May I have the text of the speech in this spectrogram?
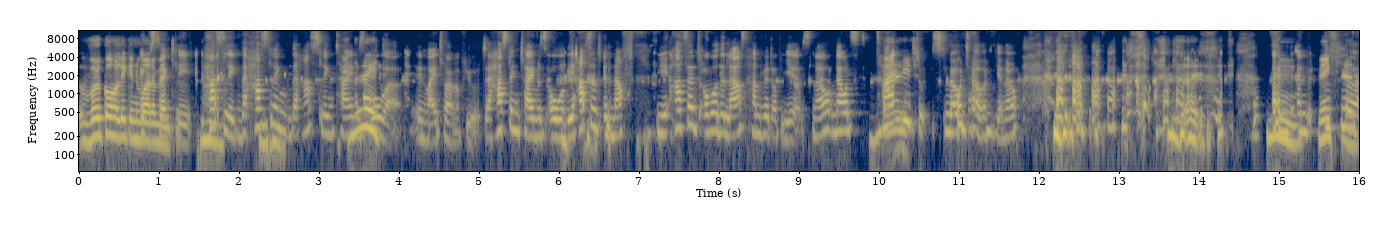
workaholic environment. Exactly. Hustling. The hustling, the hustling time Right. is over in my term of view. The hustling time is over. We hustled enough. We hustled over the last hundred of years. Now now it's time to slow down, you know? And Hmm, and makes if you're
